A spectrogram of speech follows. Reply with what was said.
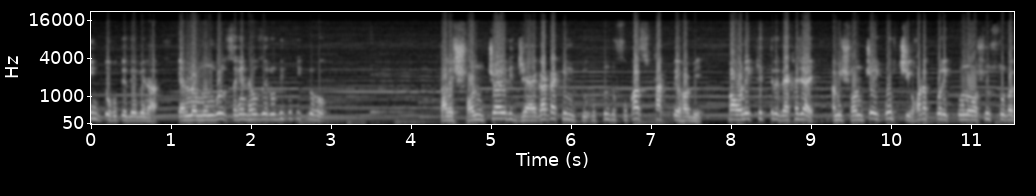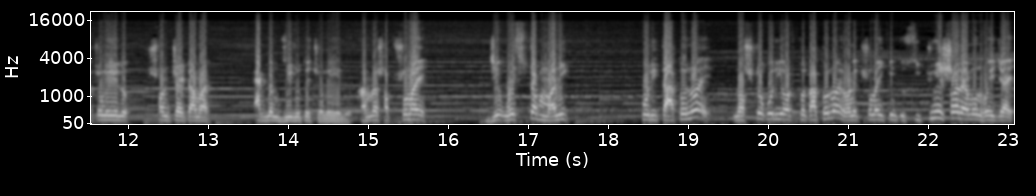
কিন্তু হতে দেবে না, কেননা মঙ্গল সেকেন্ড হাউসের অধিপতি গ্রহ। তাহলে সঞ্চয়ের জায়গাটা কিন্তু অত্যন্ত ফোকাস থাকতে হবে। বা অনেক ক্ষেত্রে দেখা যায়, আমি সঞ্চয় করছি, হঠাৎ করে কোনো অসুস্থতা চলে এলো, সঞ্চয়টা আমার একদম জিরোতে চলে এলো। আমরা সবসময় যে ওয়েস্ট অফ মানি করি তা তো নয় নষ্ট করি অর্থ তা তো নয়। অনেক সময় কিন্তু সিচুয়েশন এমন হয়ে যায়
